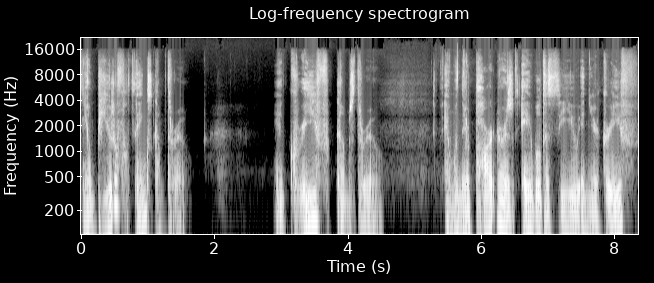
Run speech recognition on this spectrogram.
you know, beautiful things come through. You know, grief comes through. And when their partner is able to see you in your grief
